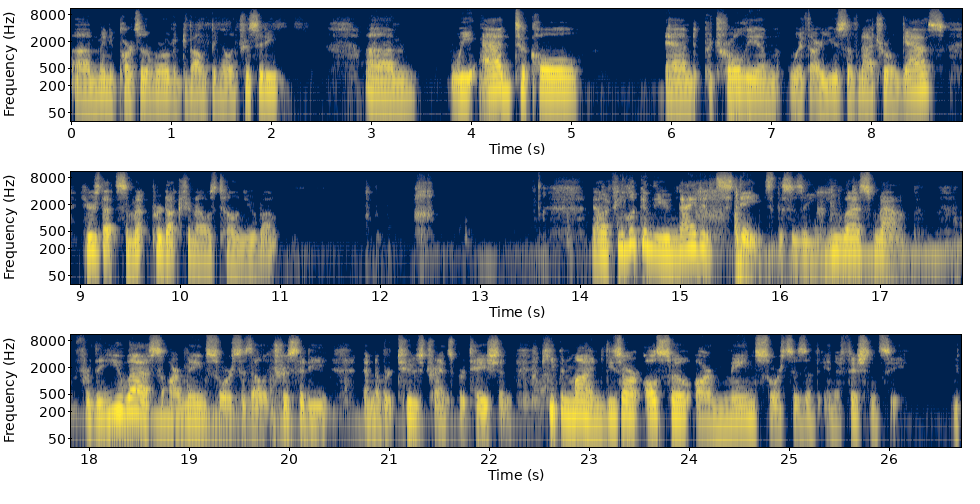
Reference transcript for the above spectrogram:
Uh, many parts of the world are developing electricity. Um, we add to coal and petroleum with our use of natural gas. Here's that cement production I was telling you about. Now, if you look in the United States, this is a US map. For the US, our main source is electricity, and number two is transportation. Keep in mind, these are also our main sources of inefficiency. We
